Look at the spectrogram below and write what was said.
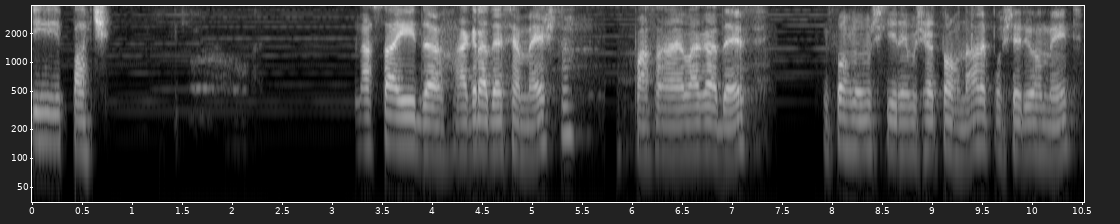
e parte. Na saída, agradece a mestra. Passa, ela agradece. Informamos que iremos retornar né, posteriormente.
